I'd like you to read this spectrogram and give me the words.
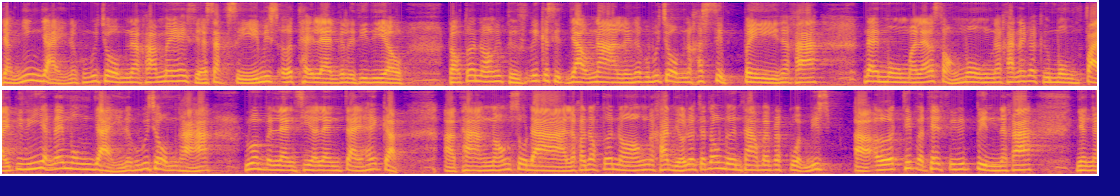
อย่างยิ่งใหญ่นะคุณผู้ชมนะคะไม่ให้เสียศักดิ์ศรีมิสเอิร์ธไทยแลนด์กันเลยทีเดียว ดรน้องนี่ถือลิขสิทธิ์ยาวนานเลยนะคุณผู้ชมนะคะ10 ปีนะคะได้มงมาแล้ว 2 มงนะคะนั่นก็คือมงไฟปีนี้อยากได้มงใหญ่นะคุณผู้ชมค่ะร่วมเป็นแรงเชียร์แรงใจให้กับทางน้องโซดาแล้วก็ดรน้องนะคะเดี๋ยวเราจะต้องเดินทางไปประกวดมิส เอิร์ธที่ประเทศฟิลิปปินส์นะคะ ยังไง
